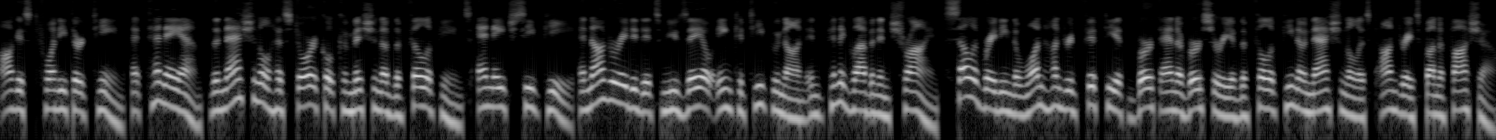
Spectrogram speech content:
August 2013, at 10 a.m., the National Historical Commission of the Philippines NHCP, inaugurated its Museo ng Katipunan in Pinaglabanan Shrine, celebrating the 150th birth anniversary of the Filipino nationalist Andres Bonifacio.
